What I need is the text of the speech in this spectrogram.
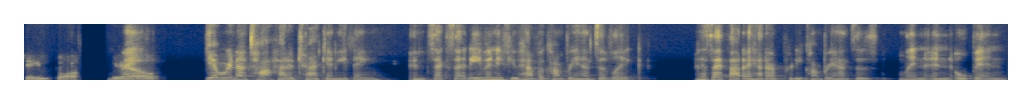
shameful, you right. know. Yeah, we're not taught how to track anything in sex ed, even if you have a comprehensive like. Because I thought I had a pretty comprehensive and, and open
